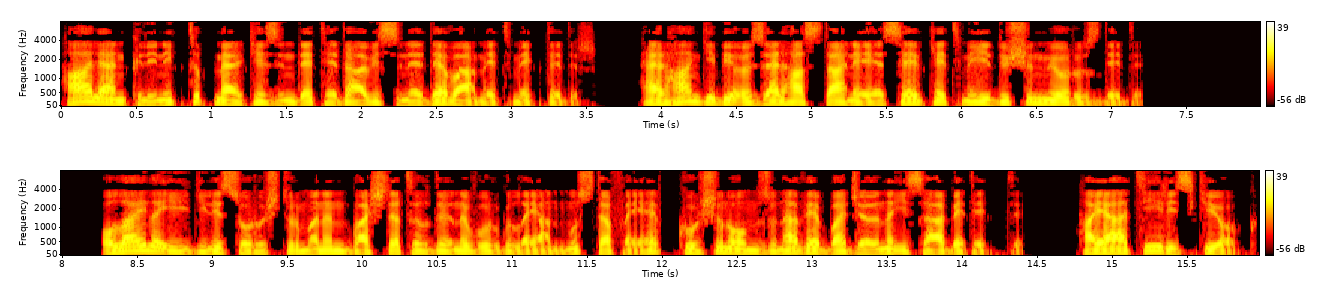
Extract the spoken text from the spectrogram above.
Halen klinik tıp merkezinde tedavisine devam etmektedir. Herhangi bir özel hastaneye sevk etmeyi düşünmüyoruz dedi. Olayla ilgili soruşturmanın başlatıldığını vurgulayan Mustafayev, kurşun omzuna ve bacağına isabet etti. Hayati riski yok.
